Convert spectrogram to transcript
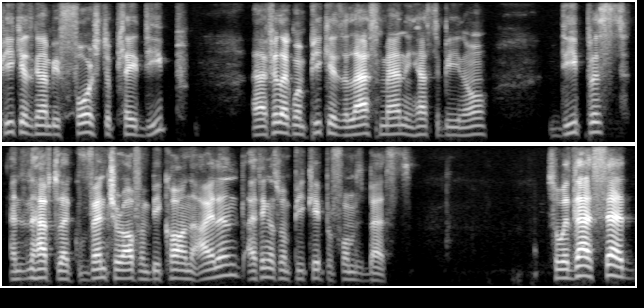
Piqué is gonna be forced to play deep. And I feel like when Piqué is the last man, he has to be, you know, deepest and doesn't have to like venture off and be caught on the island. I think that's when Piqué performs best. So with that said,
